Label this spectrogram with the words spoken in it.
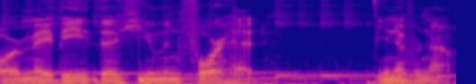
Or maybe the human forehead. You never know.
